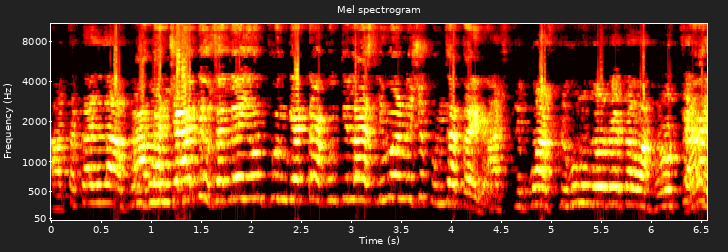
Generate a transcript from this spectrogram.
आता काय झालं? आपण बोलू- चार दिवसातला येऊन फोन घेत टाकून तिला असली म्हणून शिकून जात आहे का? असली असली कोण उजवत रोजच्या हा?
